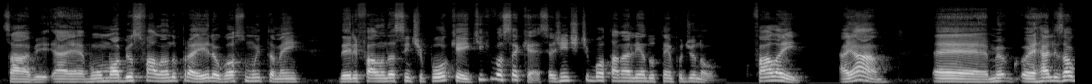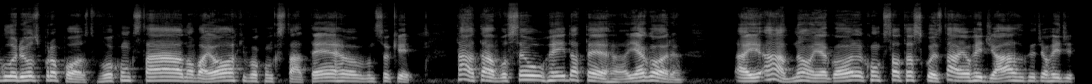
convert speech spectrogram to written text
Sabe? É, é o Mobius falando para ele, eu gosto muito também dele falando assim, tipo, ok, o que, que você quer? Se a gente te botar na linha do tempo de novo, fala aí. Aí, ah, é, meu, é, realizar o glorioso propósito. Vou conquistar Nova York, vou conquistar a Terra, não sei o quê. Tá, tá, você é o rei da Terra. E agora? Aí, ah, não, e agora conquistar outras coisas. Tá, é o rei de Asgard, é o rei de.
